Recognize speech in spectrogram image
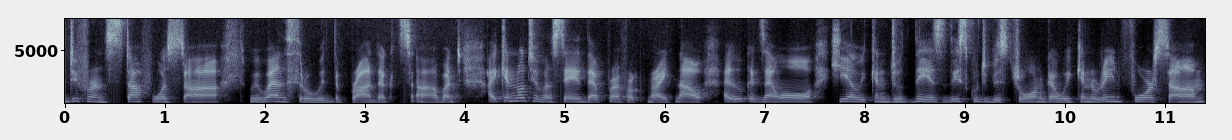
different stuff was uh, we went through with the products uh, but i cannot even say they're perfect right now i look at them oh here we can do this this could be stronger we can reinforce um,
